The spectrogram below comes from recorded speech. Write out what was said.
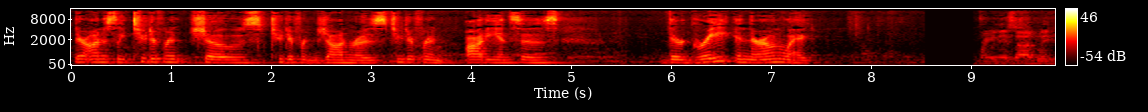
They're honestly two different shows, two different genres, two different audiences. They're great in their own way. bring this out, please.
